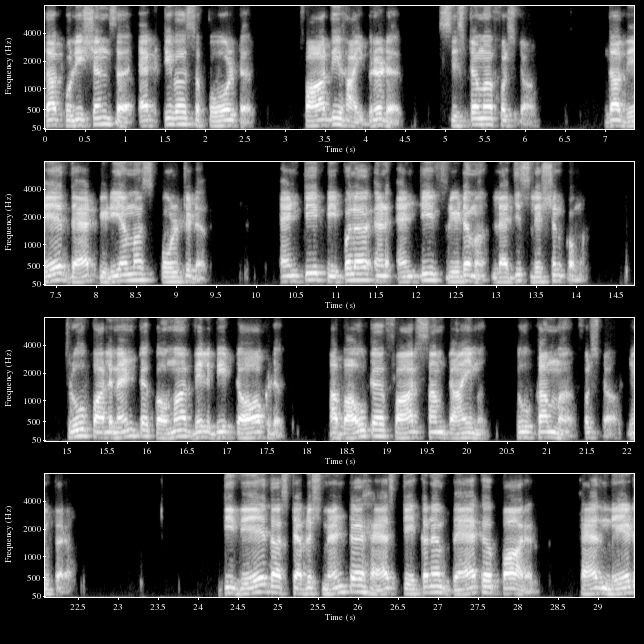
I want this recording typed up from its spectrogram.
the coalition's uh, active support for the hybrid system full stop. The way that PDM supported anti-people and anti-freedom legislation, comma, through parliament, comma, will be talked about for some time to come, full stop, new para. The way the establishment has taken back power has made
